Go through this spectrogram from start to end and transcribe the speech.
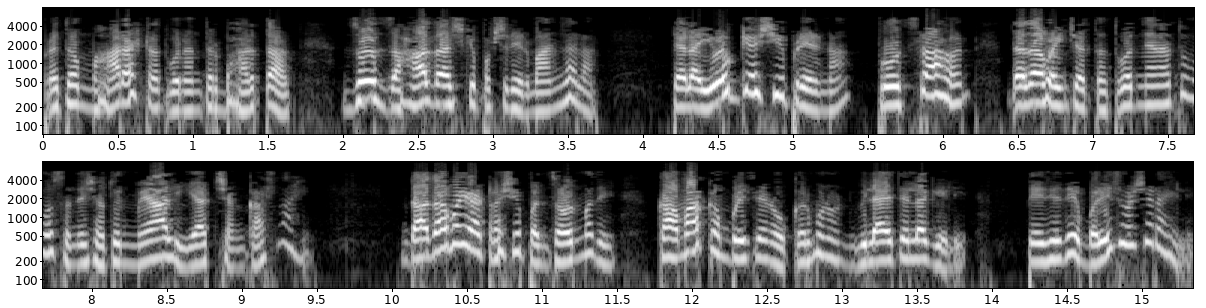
प्रथम महाराष्ट्रात व नंतर भारतात जो जहाल राजकीय पक्ष निर्माण झाला त्याला योग्य अशी प्रेरणा प्रोत्साहन दादाबाईंच्या तत्वज्ञानातून व संदेशातून मिळाली यात शंकाच नाही. दादाबाई अठराशे पंचावन्नमध्ये कामा कंपनीचे नोकर म्हणून विलायतेला गेले. तेथे ते बरीच वर्ष राहिले.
